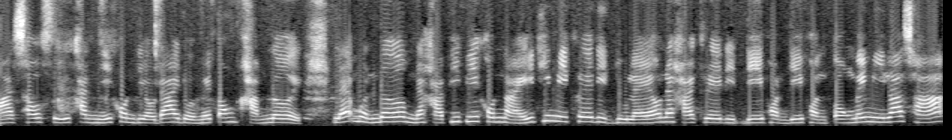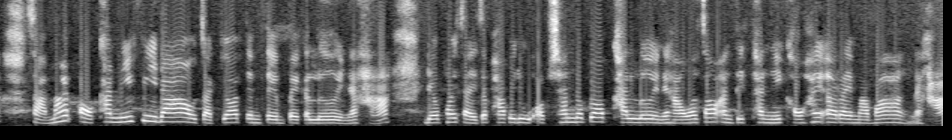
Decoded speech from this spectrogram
มารถเช่าซื้อคันนี้คนเดียวได้โดยไม่ต้องค้ำเลย และเหมือนเดิมนะคะ พี่ๆ คนไหนที่มีเครดิตอยู่แล้วนะคะ เครดิตดีผ่อนดีผ่อนตรงไม่มีล่าช้า สามารถออกคันนี้ฟรีดาวน์จัดยอดเต็มๆไปกันเลยนะคะ เดี๋ยวพลอยใสจะพาไปดูออปชันรอบๆคันเลยนะคะ ว่าเจ้าอันติดคันนี้เขาให้อะไรมาบ้างนะคะ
